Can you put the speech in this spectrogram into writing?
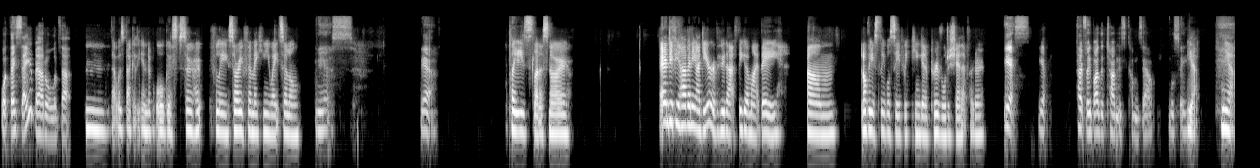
what they say about all of that. Mm, that was back at the end of August. So hopefully, sorry for making you wait so long. Yes. Yeah. please let us know. And if you have any idea of who that figure might be, um, and obviously we'll see if we can get approval to share that photo. Yes. Yep. Hopefully by the time this comes out, we'll see. Yeah. Yeah.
